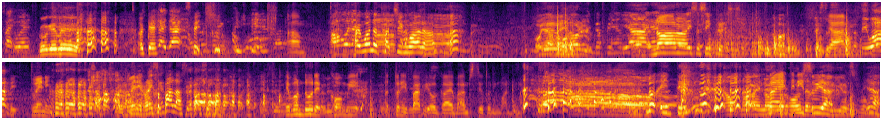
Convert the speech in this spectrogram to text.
Sideways. Go, Gaby. okay, Like that. speech. Um, I want a touching one. ah. Oh yeah, how old are you? Um, yeah. no, no, no, it's a secret. It's a secret. Yeah, I'm 31. 20. 20, right? Sepala, sepala, sepala. Even though they call me a 25 year old guy, but I'm still 21. Not 18. now, now I know no, 18 is too young. Yeah.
